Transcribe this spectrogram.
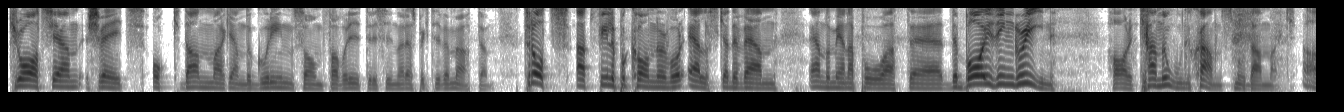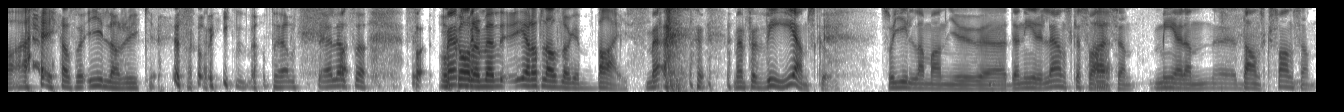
Kroatien, Schweiz och Danmark ändå går in som favoriter i sina respektive möten. Trots att Philip O'Connor, vår älskade vän, ändå menar på att eh, the boys in green har kanonchans mot Danmark. Ja, nej, alltså Irland ryker så inåt helvete. Alltså, och Connor, men, ert landslag är bajs. Men, men för VMs skull så gillar man ju eh, den irländska svansen mer än eh, dansksvansen.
